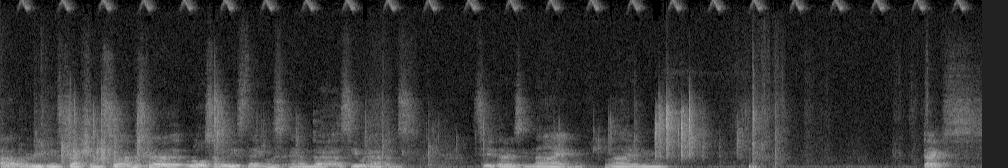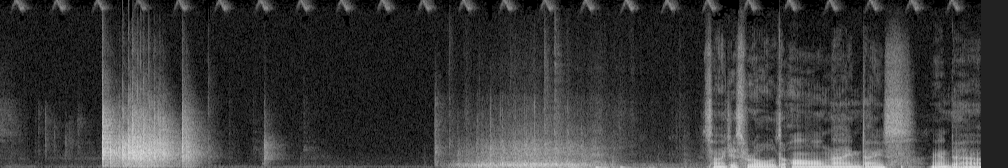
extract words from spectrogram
I don't want to read the instructions, so I'm just gonna roll some of these things and uh, see what happens. Let's see, there's nine, nine dice. So I just rolled all nine dice, and uh,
